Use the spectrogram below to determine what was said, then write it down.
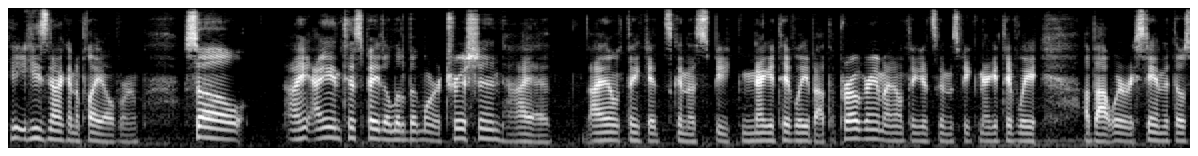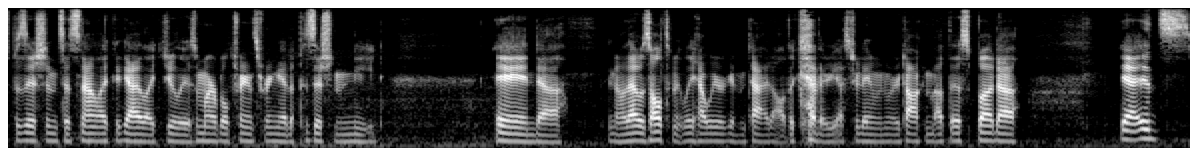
he, he's not going to play over him. So I, I anticipate a little bit more attrition. I uh, I don't think it's going to speak negatively about the program. I don't think it's going to speak negatively about where we stand at those positions. It's not like a guy like Julius Marble transferring at a position need. And, uh, you know, that was ultimately how we were going to tie it all together yesterday when we were talking about this. But, uh, yeah, it's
